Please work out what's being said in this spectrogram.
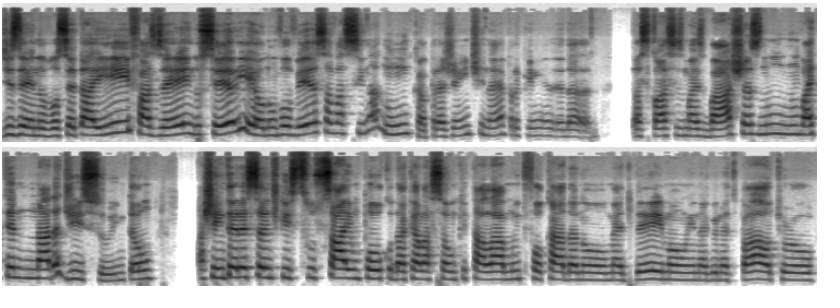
dizendo, você está aí fazendo o seu e eu não vou ver essa vacina nunca, para gente, né, para quem é da, das classes mais baixas, não, não vai ter nada disso. Então, achei interessante que isso sai um pouco daquela ação que está lá muito focada no Matt Damon e na Gwyneth Paltrow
